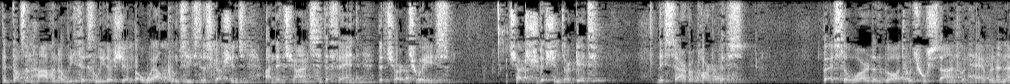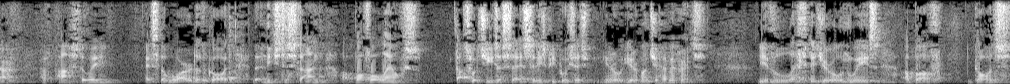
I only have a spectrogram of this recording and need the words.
that doesn't have an elitist leadership but welcomes these discussions and the chance to defend the church ways. Church traditions are good. They serve a purpose. But it's the Word of God which will stand when heaven and earth have passed away. It's the Word of God that needs to stand above all else. That's what Jesus says to these people. He says, You're, you're a bunch of hypocrites. You've lifted your own ways above God's.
